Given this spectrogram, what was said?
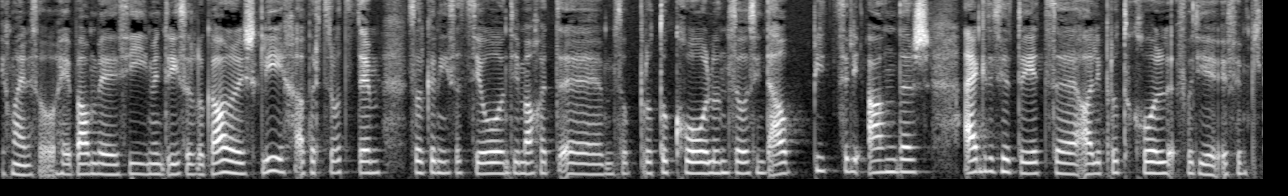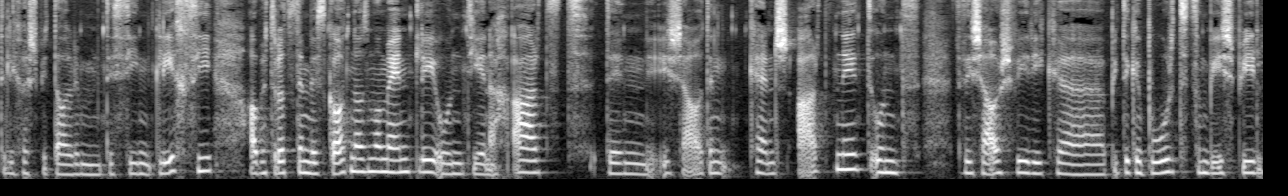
ich meine, so Hebamme sein, Mendrisio Lugano ist gleich. Aber trotzdem, so Organisation, die machen, ähm, so Protokoll und so, sind auch bisschen anders. Eigentlich sollten jetzt äh, alle Protokolle von den öffentlichen Spitalen im Tessin gleich sein, aber trotzdem, es geht noch ein Moment und je nach Arzt, dann ist auch, dann kennst du Arzt nicht und das ist auch schwierig äh, bei der Geburt zum Beispiel,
